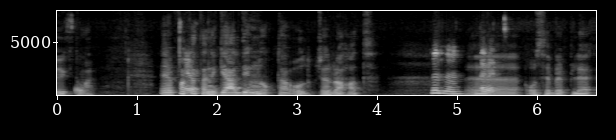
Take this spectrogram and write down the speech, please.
Büyük ihtimal. E, fakat Evet. hani geldiğim nokta oldukça rahat. Hı hı, Ee, evet. O sebeple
